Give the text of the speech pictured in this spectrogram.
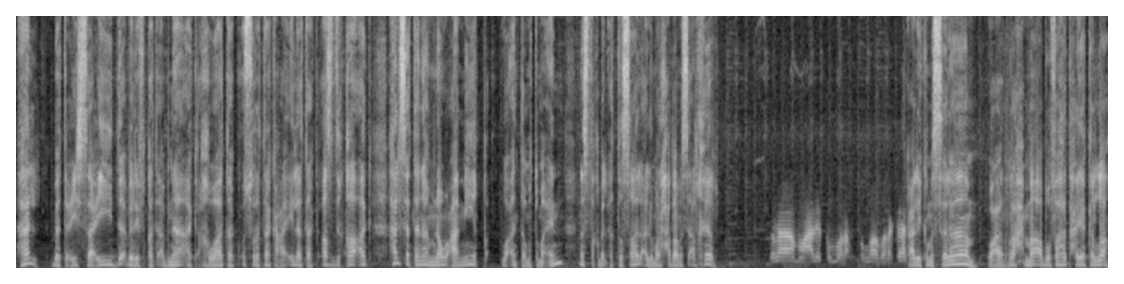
هل بتعيش سعيد برفقة أبنائك، أخواتك، أسرتك، عائلتك، أصدقائك؟ هل ستنام نوم عميق وأنت مطمئن؟ نستقبل اتصال. ألو مرحبا مساء الخير. السلام عليكم ورحمة الله وبركاته. عليكم السلام. وعلى الرحمة أبو فهد حياك الله.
